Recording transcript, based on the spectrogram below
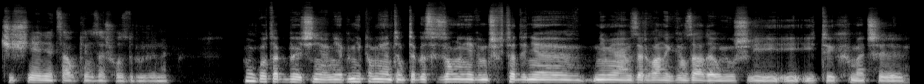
ciśnienie całkiem zeszło z drużyny. Mogło tak być, nie, nie, nie pamiętam tego sezonu, nie wiem czy wtedy nie, nie miałem zerwanych wiązadeł już i, i, i tych meczy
